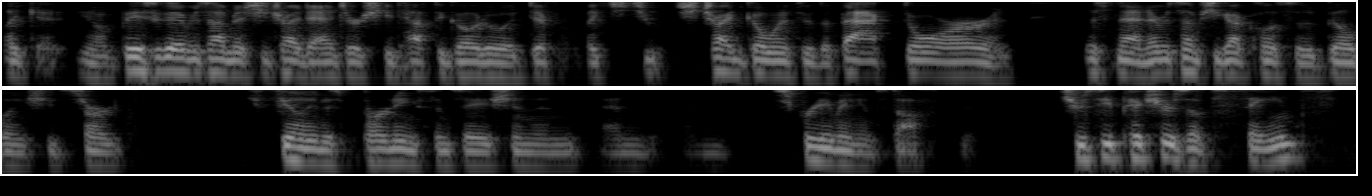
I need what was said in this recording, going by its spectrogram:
like you know basically every time that she tried to enter, she'd have to go to a different like she, she tried going through the back door and this and that. And every time she got close to the building, she'd start feeling this burning sensation and and and screaming and stuff. She would see pictures of saints,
